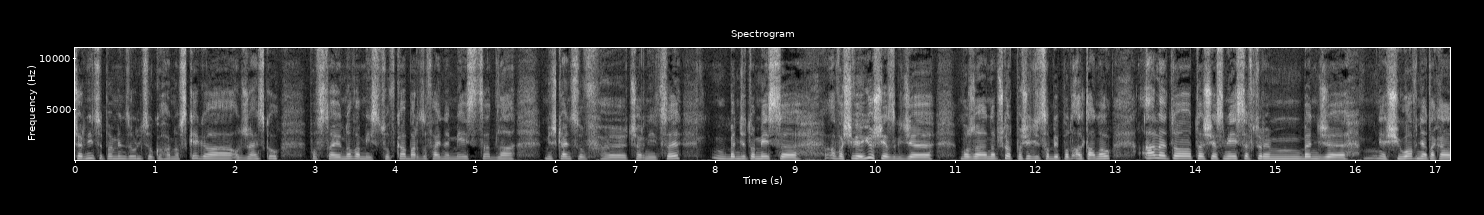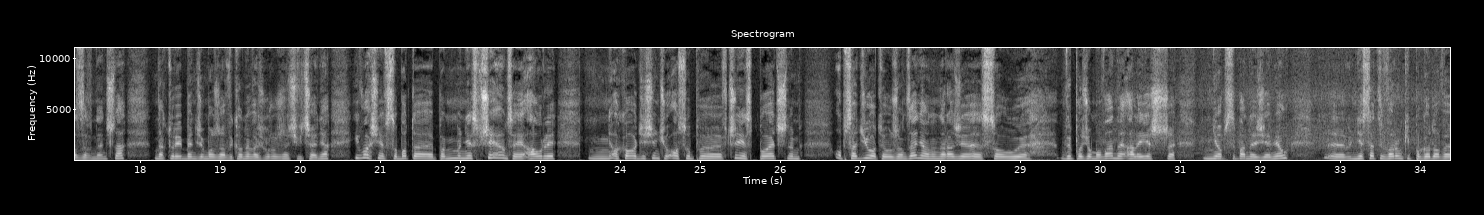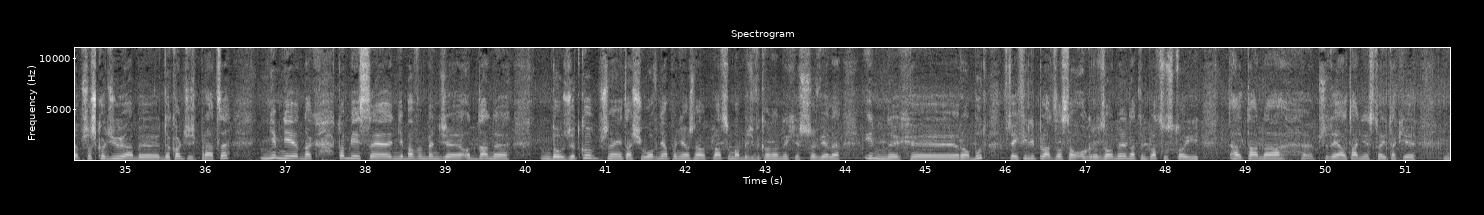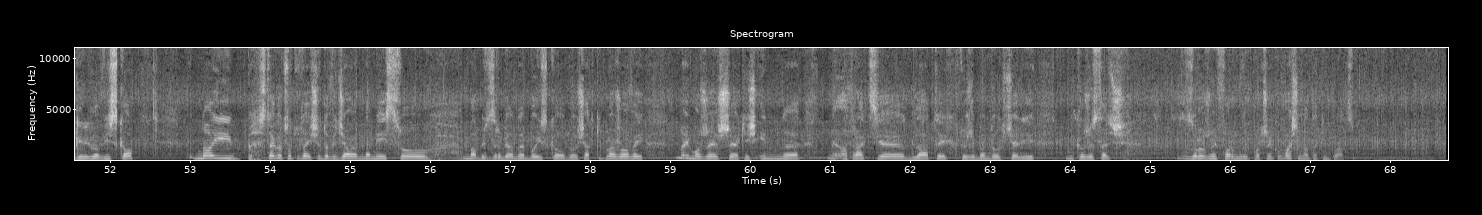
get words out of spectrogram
Czernicy pomiędzy ulicą Kochanowskiego a Odrzańską powstaje nowa miejscówka, bardzo fajne miejsce dla mieszkańców e, Czernicy. Będzie to miejsce, a właściwie już jest, gdzie można na przykład posiedzieć sobie pod altaną, ale to też jest miejsce, w którym będzie siłownia taka zewnętrzna, na której będzie można wykonywać różne ćwiczenia i właśnie w sobotę, pomimo niesprzyjającej aury, mm, około 10 osób e, w czynie społecznym obsadziło te urządzenia. One na razie są e, wypoziomowane, ale jeszcze nie obsypane ziemią. E, Niestety warunki pogodowe przeszkodziły, aby dokończyć pracę. Niemniej jednak to miejsce niebawem będzie oddane do użytku, przynajmniej ta siłownia, ponieważ na placu ma być wykonanych jeszcze wiele innych e, robót. W tej chwili plac został ogrodzony, na tym placu stoi altana, e, przy tej altanie stoi takie grillowisko. No i z tego co tutaj się dowiedziałem na miejscu ma być zrobione boisko do siatki plażowej, no i może jeszcze jakieś inne atrakcje dla tych, którzy będą chcieli korzystać z różnych form wypoczynku właśnie na takim placu.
